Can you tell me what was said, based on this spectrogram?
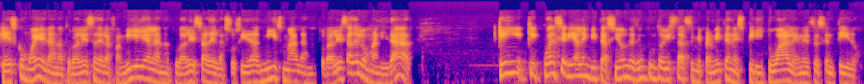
que es como es la naturaleza de la familia, la naturaleza de la sociedad misma, la naturaleza de la humanidad. ¿Qué, qué, cuál sería la invitación desde un punto de vista, si me permiten, espiritual en ese sentido?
